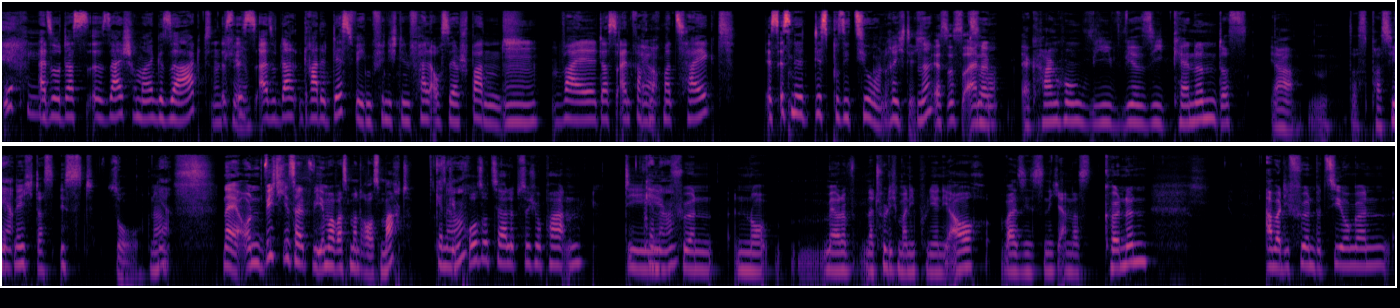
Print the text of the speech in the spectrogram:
Okay. Also das äh, sei schon mal gesagt. Okay. Es ist also da, gerade deswegen finde ich den Fall auch sehr spannend, weil das einfach Ja. noch mal zeigt, es ist eine Disposition. Okay. Richtig. Ne? Es ist eine So. Erkrankung, wie wir sie kennen. Das, ja, das passiert Ja. nicht. Das ist so. Ne? Ja. Naja, und wichtig ist halt wie immer, was man draus macht. Genau. Es gibt prosoziale Psychopathen, die Genau. führen no, mehr oder natürlich manipulieren die auch, weil sie es nicht anders können. Aber die führen Beziehungen,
